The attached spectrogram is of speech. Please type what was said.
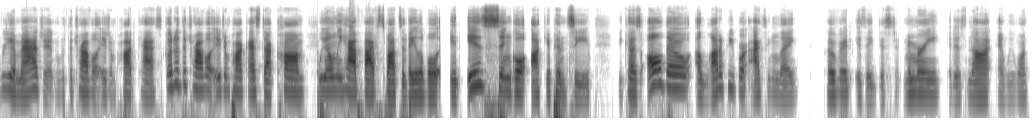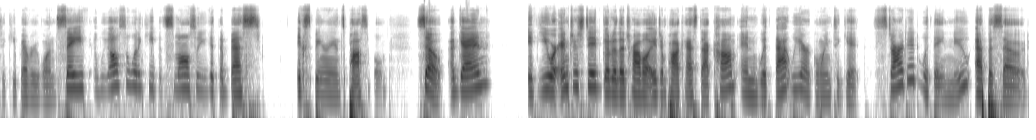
reimagine with the travel agent podcast go to the travelagentpodcast.com we only have five spots available it is single occupancy because although a lot of people are acting like covid is a distant memory it is not and we want to keep everyone safe and we also want to keep it small so you get the best experience possible so again if you are interested go to the travelagentpodcast.com and with that we are going to get started with a new episode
